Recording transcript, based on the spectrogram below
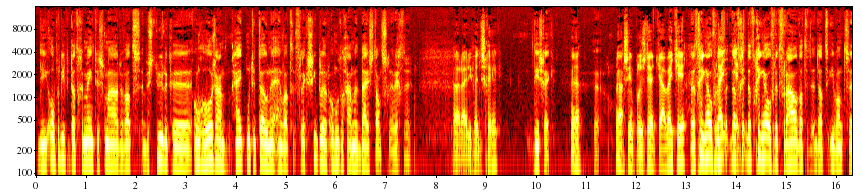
Die opriep dat gemeentes maar wat bestuurlijke ongehoorzaamheid moeten tonen. En wat flexibeler om moeten gaan met bijstandsrechten. Ja, nee, die vindt is gek. Die is gek. Ja. ja. Ja, simpel is dat. Ja, weet je... Dat ging over het, dat, dat ging over het verhaal dat, dat iemand uh,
